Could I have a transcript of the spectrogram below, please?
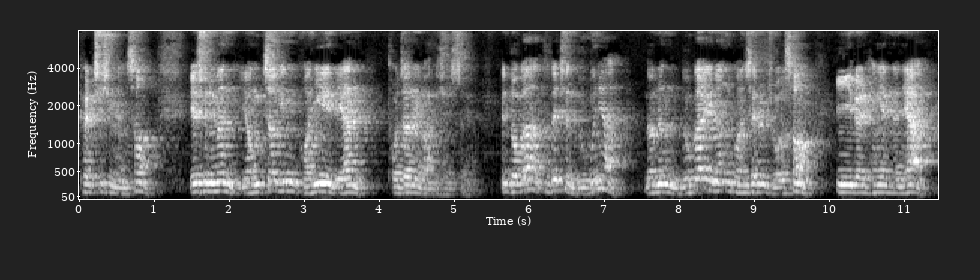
펼치시면서 예수님은 영적인 권위에 대한 도전을 받으셨어요. 너가 도대체 누구냐? 너는 누가 이런 권세를 주어서 이 일을 행했느냐?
